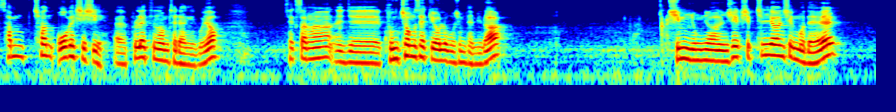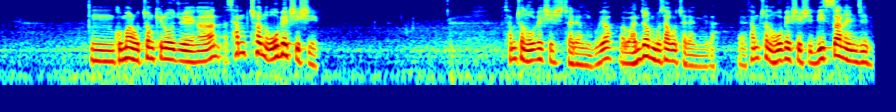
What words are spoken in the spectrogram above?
3500cc 에, 플래티넘 차량이고요. 색상은 이제 군청색 계열로 보시면 됩니다. 16년식, 17년식 모델. 음, 95,000km 주행한 3,500cc. 3,500cc 차량이고요. 완전 무사고 차량입니다. 예, 3,500cc 닛산 엔진.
